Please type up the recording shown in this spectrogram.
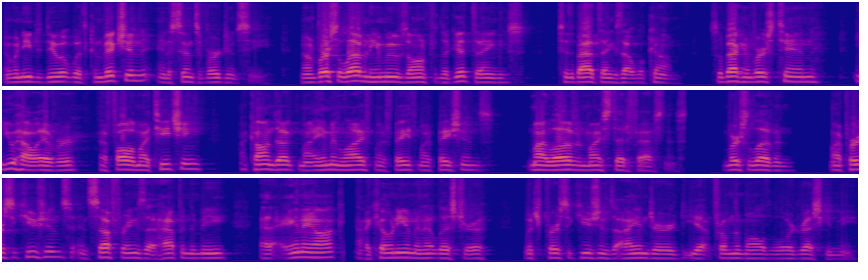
And we need to do it with conviction and a sense of urgency. Now, in verse 11, he moves on from the good things to the bad things that will come. So, back in verse 10, you, however, have followed my teaching, my conduct, my aim in life, my faith, my patience, my love, and my steadfastness. Verse 11, my persecutions and sufferings that happened to me at Antioch, Iconium, and at Lystra, which persecutions I endured, yet from them all the Lord rescued me.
